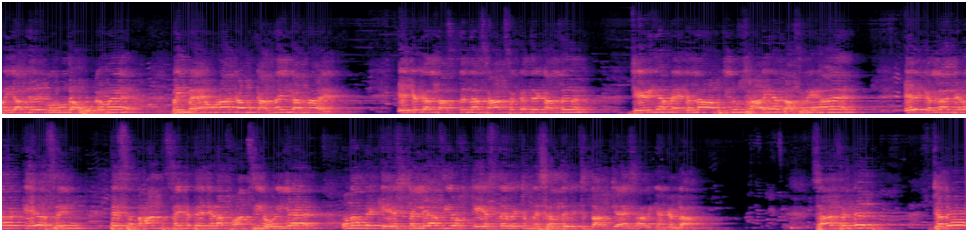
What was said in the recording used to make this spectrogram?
ਬਈ ਮੇਰੇ ਗੁਰੂ ਦਾ ਹੁਕਮ ਹੈ, ਬਈ ਮੈਂ ਹੋਣਾ ਕੰਮ ਕਰਨਾ ਹੀ ਕਰਨਾ ਹੈ। ਇੱਕ ਗੱਲ ਦੱਸ ਦਿੰਦਾ, ਸਾਧ ਸੰਗਤ ਇਹ ਗੱਲ ਜਿਹੜੀਆਂ ਮੈਂ ਗੱਲਾਂ ਆਪ ਜੀ ਨੂੰ ਸਾਰੀਆਂ ਦੱਸ ਰਿਹਾ ਹਾਂ, ਇਹ ਗੱਲਾਂ ਜਿਹੜਾ ਕੇਰ ਸਿੰਘ ਤੇ ਸਤਵੰਤ ਸਿੰਘ ਤੇ ਜਿਹੜਾ ਫਾਂਸੀ ਹੋਈ ਹੈ ਉਹਨਾਂ ਤੇ ਕੇਸ ਚੱਲਿਆ ਸੀ, ਉਸ ਕੇਸ ਦੇ ਵਿੱਚ, ਮਿਸਲ ਦੇ ਵਿੱਚ ਦਰਜ ਹੈ ਸਾਰੀਆਂ ਗੱਲਾਂ। ਸਾਧ ਸੰਗਤ, ਜਦੋਂ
